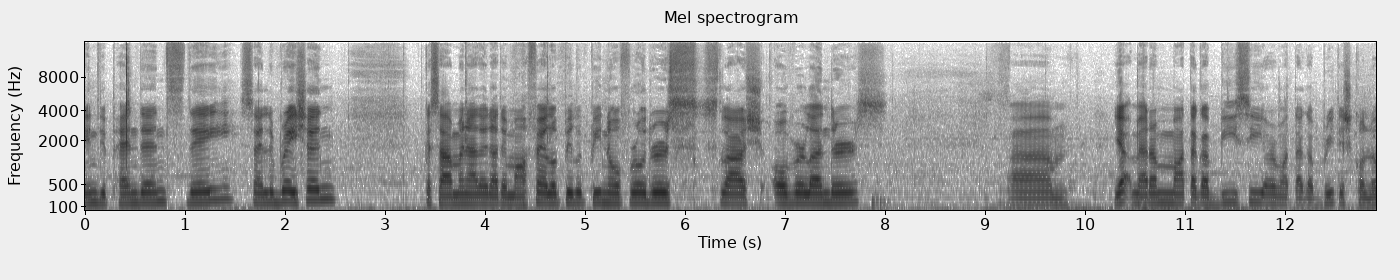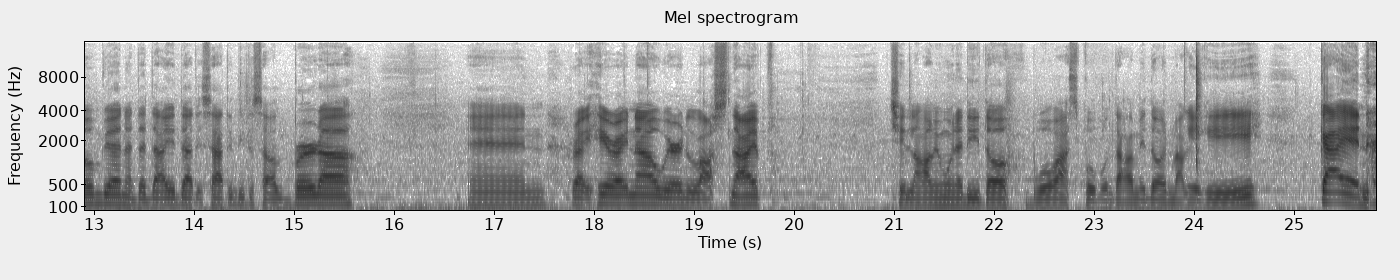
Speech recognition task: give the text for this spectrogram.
Independence Day celebration. Kasama natin natin mga fellow Filipino off-roaders slash overlanders. Um, yeah, meron mga taga BC or mga taga British Columbia na dadayo dati sa atin dito sa Alberta. And right here, right now, we're in Lost Knife. Chill lang kami muna dito. Bukas pupunta kami doon makikikain.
